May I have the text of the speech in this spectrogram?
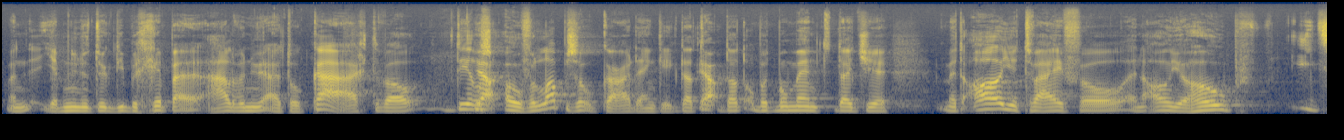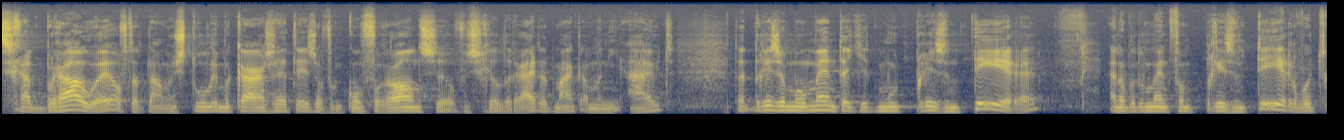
Want je hebt nu natuurlijk die begrippen halen we nu uit elkaar, terwijl deels Ja. overlappen ze elkaar, denk ik. Dat, Ja. dat op het moment dat je met al je twijfel en al je hoop iets gaat brouwen, of dat nou een stoel in elkaar zetten is, of een conferentie of een schilderij, dat maakt allemaal niet uit. Dat, er is een moment dat je het moet presenteren. En op het moment van presenteren wordt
